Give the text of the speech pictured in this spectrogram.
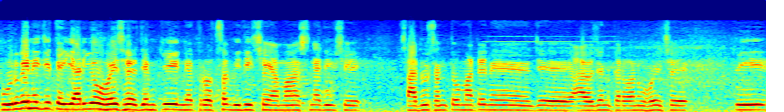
પૂર્વેની જે તૈયારીઓ હોય છે જેમ કે નેત્રોત્સવ વિધિ છે અમાસના દિવસે સાધુ સંતો માટેને જે આયોજન કરવાનું હોય છે કે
